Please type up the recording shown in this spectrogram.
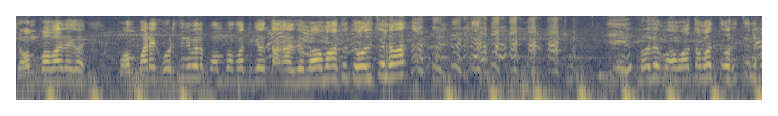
চম্পাবা দেখো পম্পারে করছিনি বলে পম্পা দিকে তাকাচ্ছে মামা তো চলছে না। বলে, মামা তো আমার চলছে না।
